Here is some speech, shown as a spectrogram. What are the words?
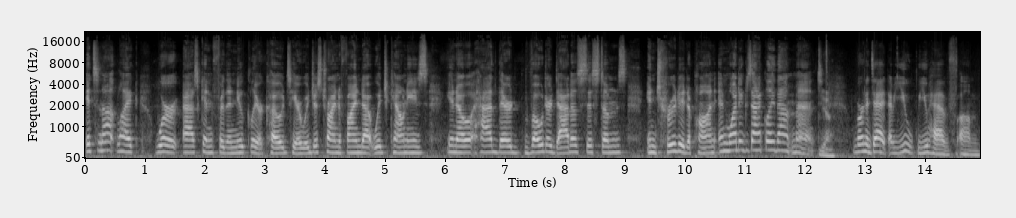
It's not like we're asking for the nuclear codes here. We're just trying to find out which counties, you know, had their voter data systems intruded upon and what exactly that meant. yeah. Bernadette, I mean, you you have um,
